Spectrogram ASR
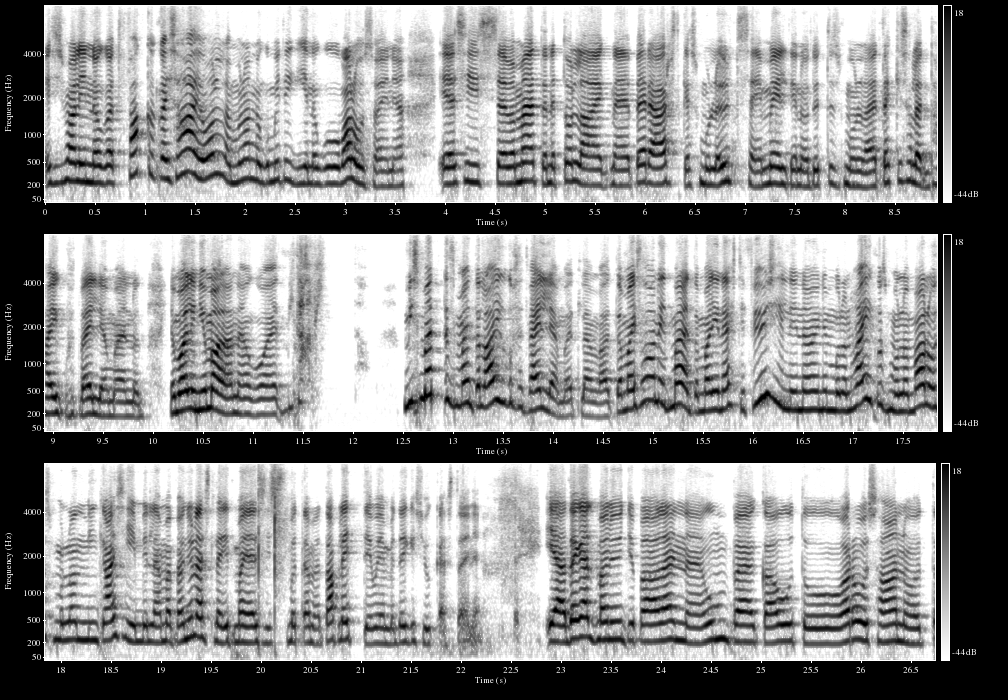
ja siis ma olin nagu, et fuck, aga ei saa ju olla, mul on nagu midagi nagu valus, onju. ja siis äh, ma mäletan, et tolleaegne perearst, kes mulle üldse ei meeldinud, ütles mulle, et äkki sa oled need haigused välja mõelnud ja ma olin jumala nagu, et mida mis mõttes ma endale haigused välja mõtlen, vaata, ma ei saa neid mõelda, ma olin hästi füüsiline, onju, mul on haigus, mul on valus, mul on mingi asi, mille ma pean üles leidma ja siis võtame tabletti või midagi siukest, onju. ja tegelikult ma nüüd juba olen umbekaudu aru saanud,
